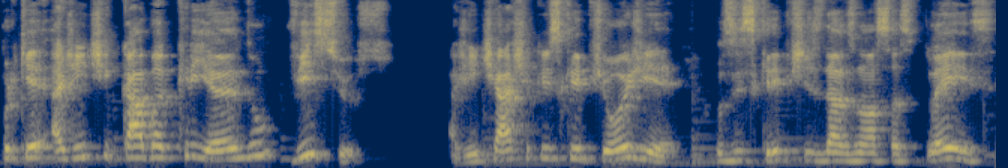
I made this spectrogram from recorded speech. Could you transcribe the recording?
Porque a gente acaba criando vícios. A gente acha que o script hoje, os scripts das nossas plays,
